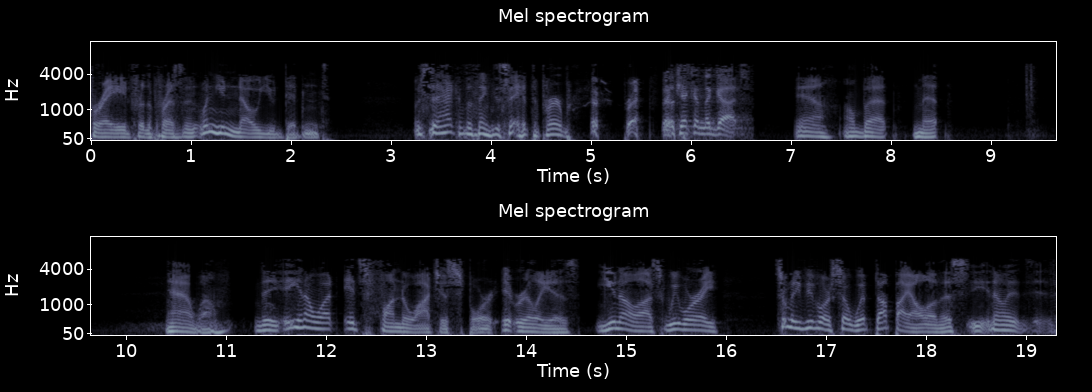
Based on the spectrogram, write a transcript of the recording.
prayed for the president when you know you didn't." Which is a heck of a thing to say at the prayer breakfast. A kick in the gut. Yeah, I'll bet, Mitt. Yeah, well, the, you know what? It's fun to watch a sport. It really is. You know us. We worry. So many people are so whipped up by all of this. You know, it, it-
